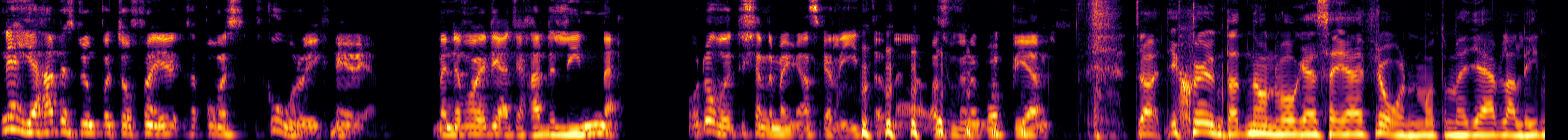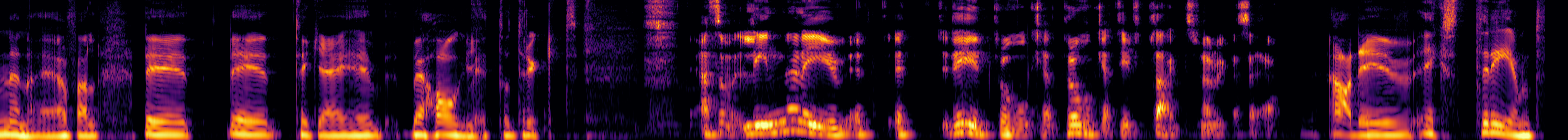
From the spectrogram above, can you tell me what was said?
nej, jag hade strumpor i tofflorna. Jag satte på mig skor och gick ner igen. Men det var ju det att jag hade linne. Och då var jag- kände jag mig ganska liten när jag var tvungen att gå upp igen. Det är skönt att någon vågar säga ifrån mot de här jävla linnena i alla fall. Det, det tycker jag är behagligt och tryggt. Alltså, linnen är ju ett, ett, det är ett provoka, provokativt plagg, som jag brukar säga. Ja, det är ju extremt...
